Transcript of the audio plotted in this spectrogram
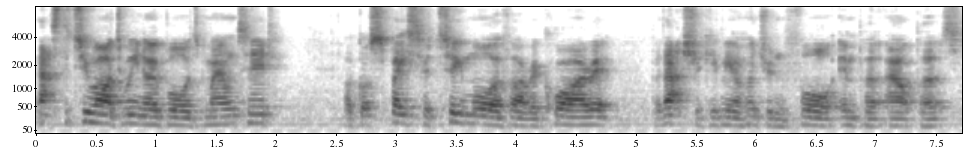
That's the two Arduino boards mounted. I've got space for two more if I require it, but that should give me 104 input outputs.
